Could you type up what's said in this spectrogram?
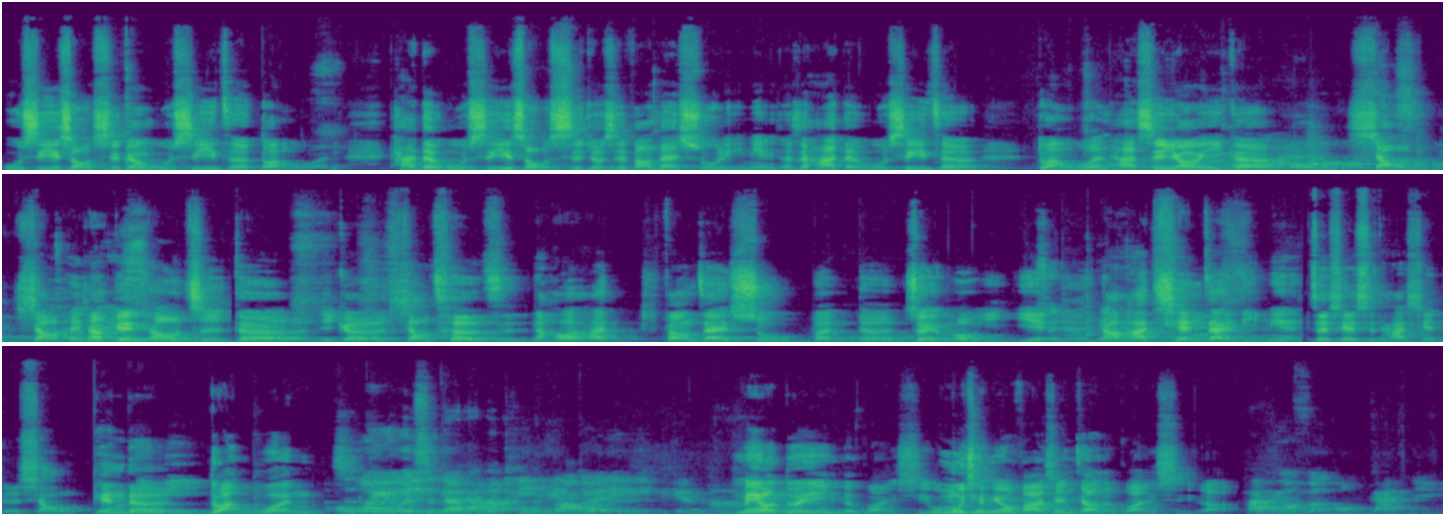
五十一首诗跟五十一则短文，它的五十一首诗就是放在书里面，可是它的五十一则短文，它是用一个小小很像便条纸的一个小册子，然后它放在书本的最后一页，然后它签在里面。这些是他写的小篇的短文。我以为是跟他的一篇对应一篇吗？没有对应的关系，我目前没有发现这样的关系啦。它很有粉红感诶。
